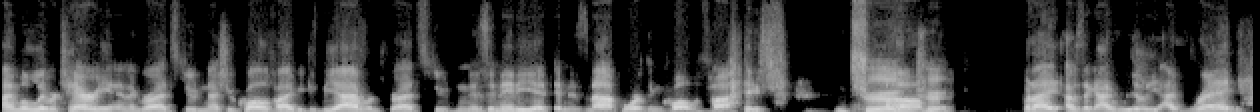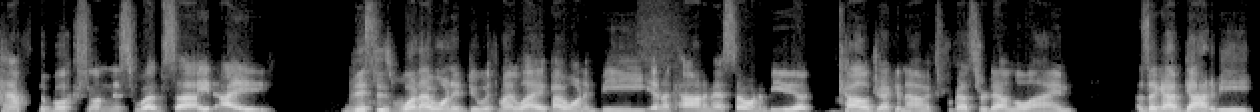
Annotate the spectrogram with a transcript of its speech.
I'm a libertarian and a grad student. I should qualify because the average grad student is an idiot and is not more than qualified. True, Um, true. but I, I was like, I really I've read half the books on this website. I this is what I want to do with my life. I want to be an economist. I want to be a college economics professor down the line. I was like, I've got to be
